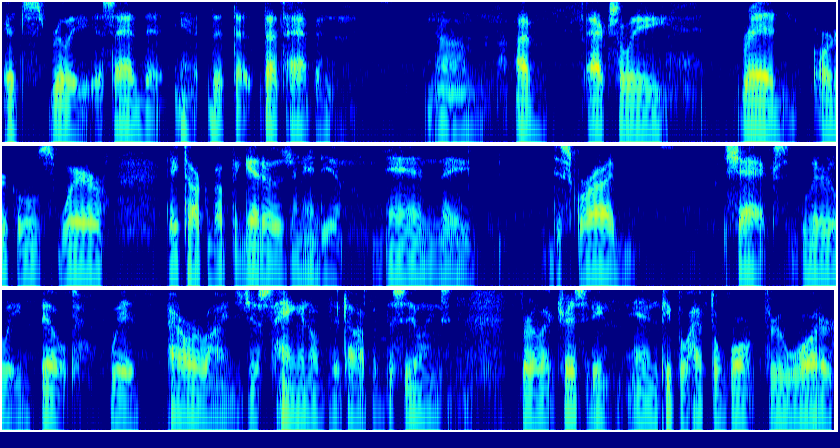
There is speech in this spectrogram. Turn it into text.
It's really sad that you know that, that that's happened. Um, I've actually read articles where they talk about the ghettos in India and they describe shacks literally built with power lines just hanging over the top of the ceilings for electricity and people have to walk through water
